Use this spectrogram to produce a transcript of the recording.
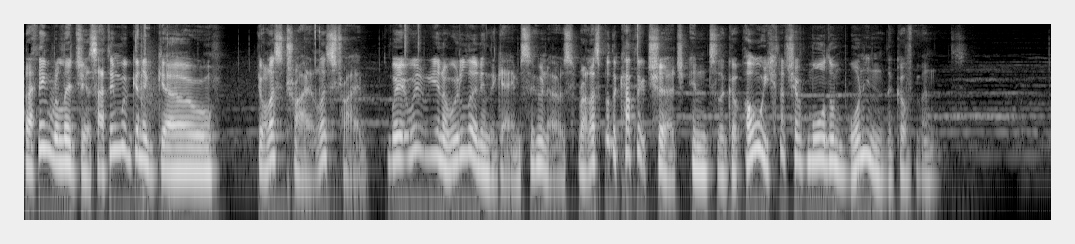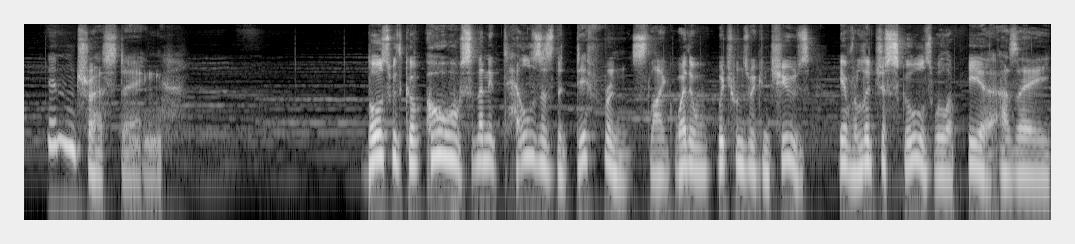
But I think religious, I think we're going to go... John, let's try it. Let's try it. We, we, you know, we're learning the game, so who knows? Right, let's put the Catholic Church into the... Go oh, you can actually have more than one in the government. Interesting. Laws with go. Oh, so then it tells us the difference, like whether which ones we can choose. Yeah, religious schools will appear as a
